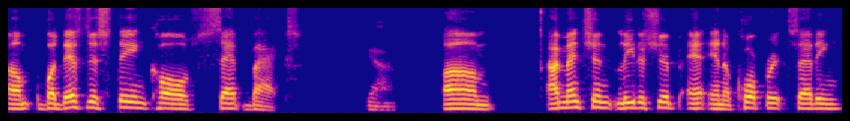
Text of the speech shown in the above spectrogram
um, but there's this thing called setbacks. Yeah. Um, I mentioned leadership in a corporate setting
